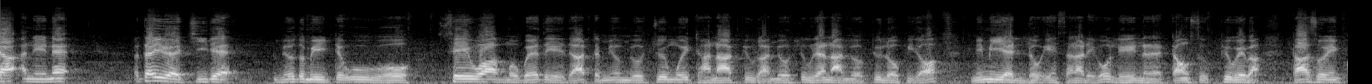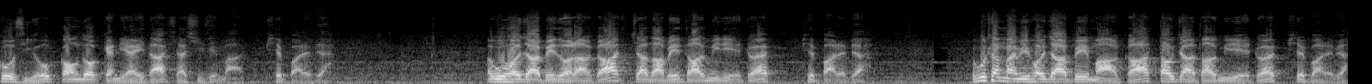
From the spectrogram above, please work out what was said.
ရာအနေနဲ့အသက်အရွယ်ကြီးတဲ့အမျိုးသမီးတဦးကို ဆေးဝါးမုတ်ပဲသေးတာတစ်မျိုးမျိုးကျွေးမွေးဌာနပြုတာမျိုးလှူဒန်းတာမျိုးပြုလုပ်ပြီးတော့မိမိရဲ့လိုအင်ဆန္ဒတွေကိုလေးလေးနက်နက်တောင်းစုပြုပေးပါဒါဆိုရင်ကိုယ့်စီကိုကောင်းသောကံတရားရည်သာရရှိစေမှာဖြစ်ပါတယ်ဗျာအခုဟောကြားပေးသွားတာကကြာတာပေးသားသမီးတွေအတွက်ဖြစ်ပါတယ်ဗျာအခုထပ်မံပြီးဟောကြားပေးမှာကတောက်ကြသားသမီးတွေအတွက်ဖြစ်ပါတယ်ဗျာ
